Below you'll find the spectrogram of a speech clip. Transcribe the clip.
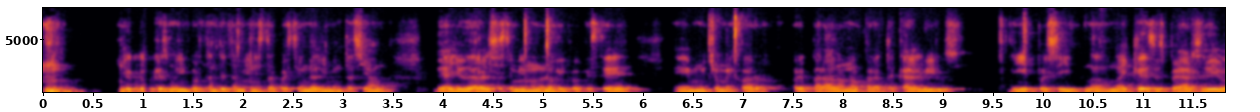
Yo creo que es muy importante también esta cuestión de alimentación, de ayudar al sistema inmunológico que esté eh, mucho mejor preparado ¿no? para atacar el virus. Y pues sí, no, no, hay que desesperarse, digo,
